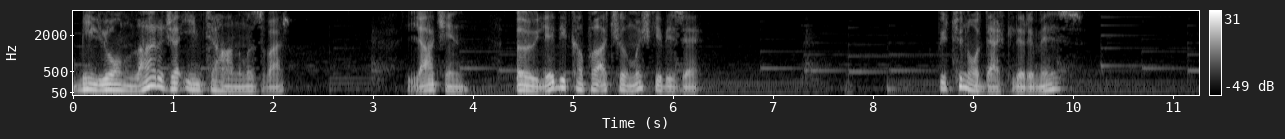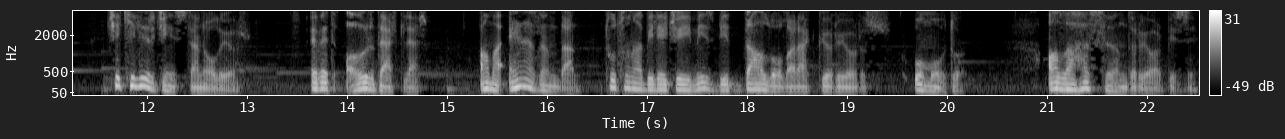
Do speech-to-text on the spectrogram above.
milyonlarca imtihanımız var. Lakin öyle bir kapı açılmış ki bize, bütün o dertlerimiz çekilir cinsten oluyor. Evet ağır dertler ama en azından tutunabileceğimiz bir dal olarak görüyoruz umudu. Allah'a sığındırıyor bizi.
